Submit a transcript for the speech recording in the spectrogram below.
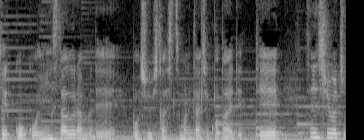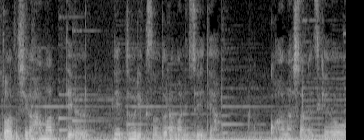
結構こうインスタグラムで募集した質問に対して答えてて先週はちょっと私がハマってるネットフリックスのドラマについてこう話したんですけど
